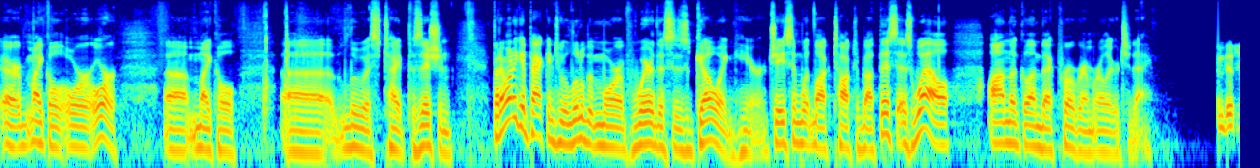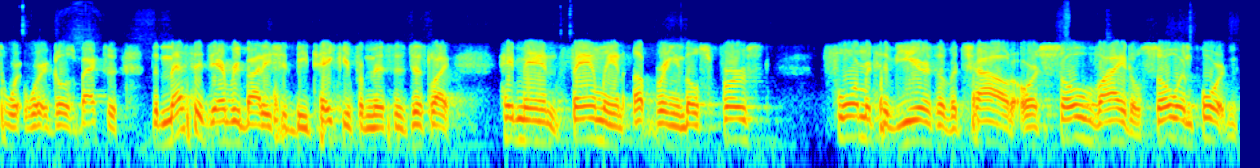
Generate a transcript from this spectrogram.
or Michael or or uh, Michael uh, Lewis type position. But I want to get back into a little bit more of where this is going here. Jason Whitlock talked about this as well on the Glenn Beck program earlier today. And this is where, where it goes back to the message everybody should be taking from this is just like, hey man, family and upbringing, those first formative years of a child are so vital, so important.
